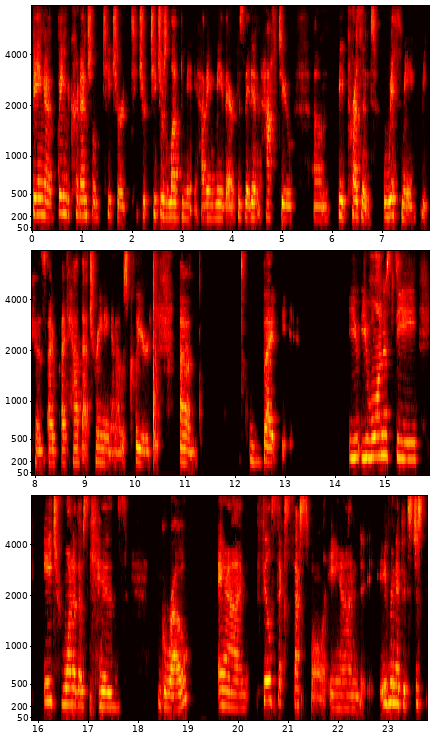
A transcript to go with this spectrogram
being a being a credentialed teacher teacher teachers loved me having me there because they didn't have to um, be present with me because I've, I've had that training and I was cleared. Um, but you you want to see each one of those kids grow and feel successful. And even if it's just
